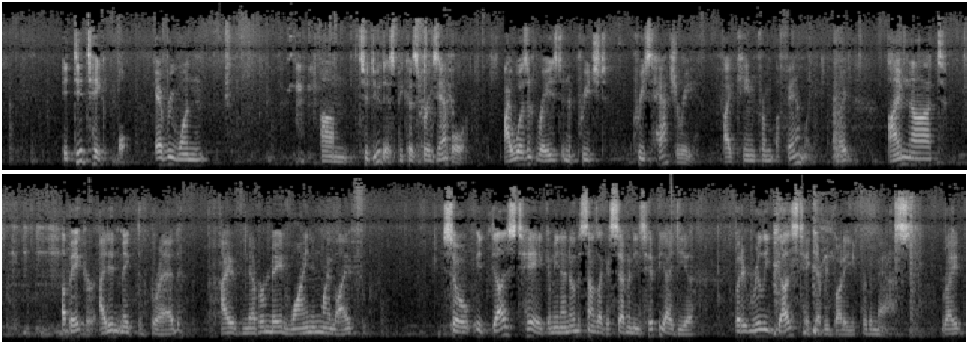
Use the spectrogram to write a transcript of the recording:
it did take everyone um, to do this because, for example, I wasn't raised in a priest priest hatchery. I came from a family, right? I'm not a baker. I didn't make the bread. I've never made wine in my life. So it does take, I mean, I know this sounds like a 70s hippie idea, but it really does take everybody for the Mass, right?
